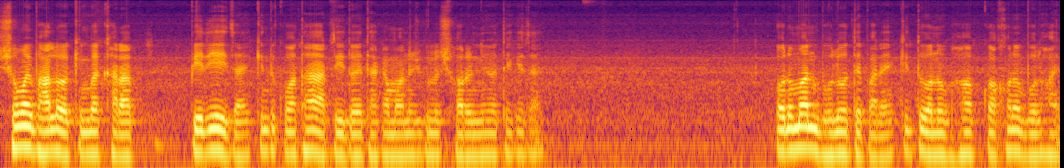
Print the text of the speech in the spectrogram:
সময় ভালো কিংবা খারাপ পেরিয়েই যায়, কিন্তু কথা আর হৃদয়ে থাকা মানুষগুলো স্মরণীয় থেকে যায়। অনুমান ভুল হতে পারে, কিন্তু অনুভব কখনো ভুল হয় না।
